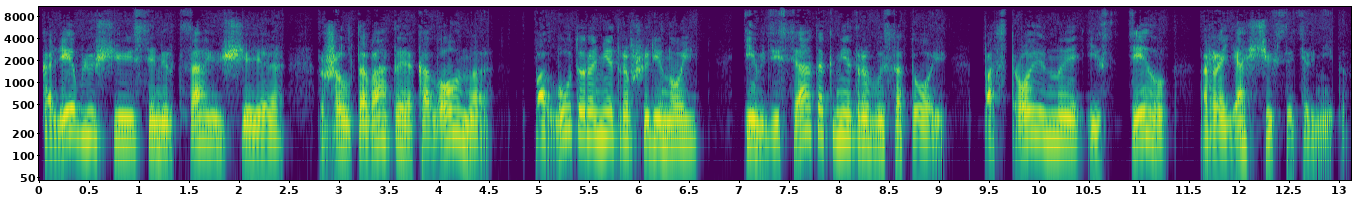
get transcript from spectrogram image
колеблющаяся, мерцающая, желтоватая колонна полутора метров шириной и в десяток метров высотой, построенная из тел роящихся термитов.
